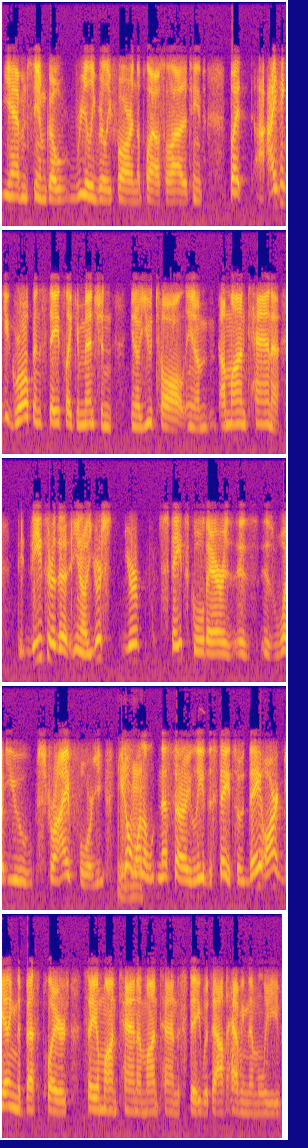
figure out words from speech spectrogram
You haven't seen them go really really far in the playoffs. A lot of the teams. But I think you grow up in states like you mentioned. You know, Utah. You know, Montana. These are the you know your your state school there is is is what you strive for. You you mm-hmm. don't want to necessarily leave the state, so they are getting the best players, say a Montana, Montana State, without having them leave.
